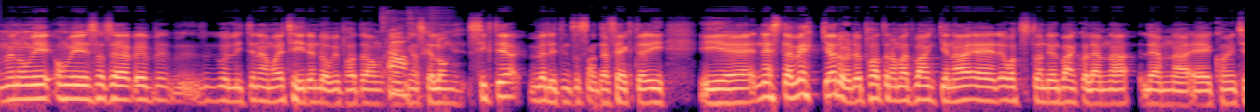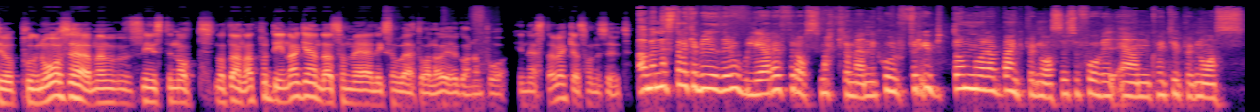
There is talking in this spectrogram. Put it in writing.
Men om vi, om vi så att säga går lite närmare i tiden då, vi pratar om ja. ganska långsiktiga, väldigt intressanta effekter. I, i eh, nästa vecka då, då pratar de om att bankerna, eh, det återstår en del banker att lämna, lämna eh, konjunkturprognoser här, men finns det något, något annat på din agenda som är liksom värt att hålla ögonen på i nästa vecka som det ser ut? Ja, men nästa vecka blir det roligare för oss makromänniskor. Förutom några bankprognoser så får vi en konjunkturprognos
